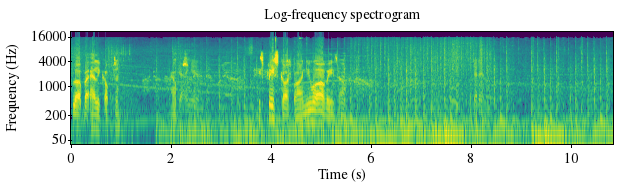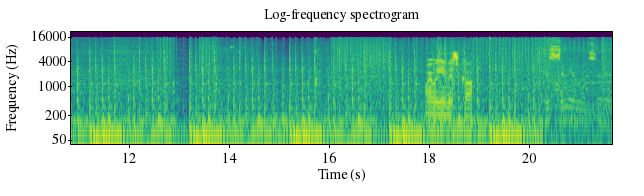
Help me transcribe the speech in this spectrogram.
blew up that helicopter. Helps. getting in. These police cars behind you, what are these? Oh. Why are we in car? Because Simeon wants it.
